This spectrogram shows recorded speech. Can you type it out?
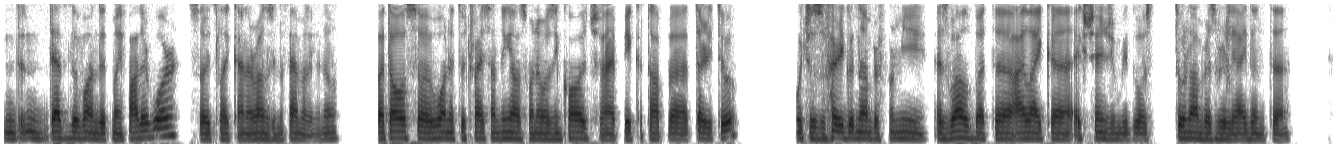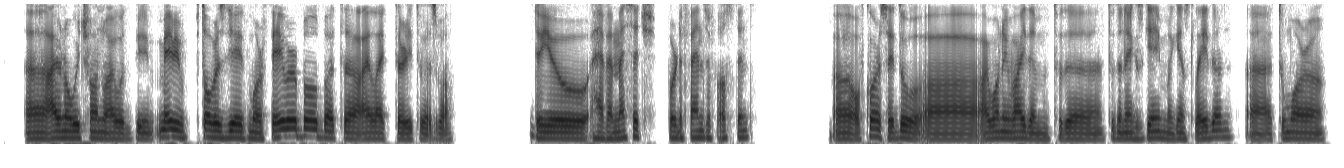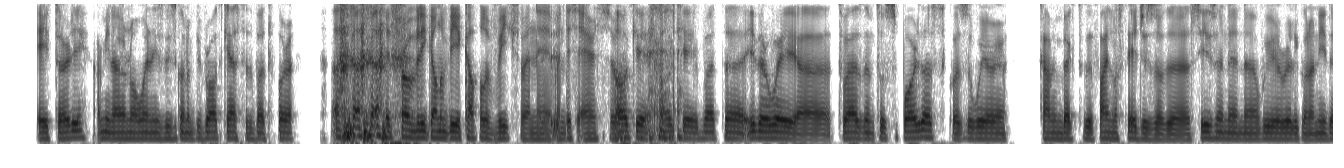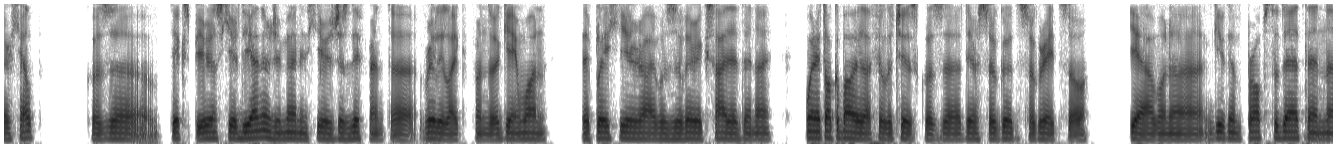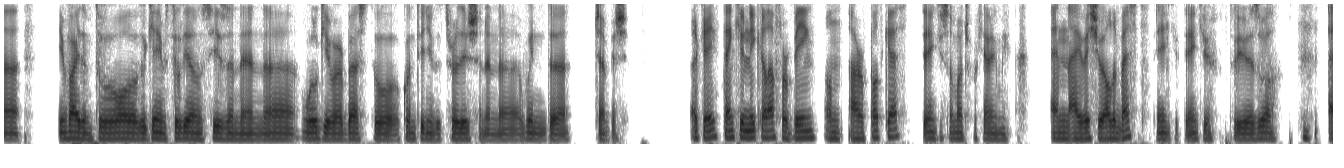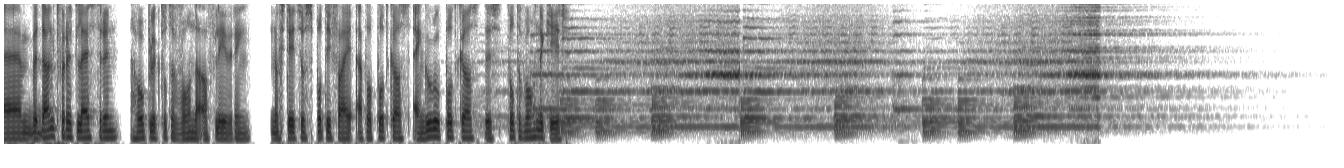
that's the one that my father wore so it's like kind of runs in the family you know but also I wanted to try something else when i was in college i picked up uh, 32 which was a very good number for me as well but uh, i like uh, exchanging with those two numbers really i don't uh, uh, i don't know which one i would be maybe towards the eight more favorable but uh, i like 32 as well do you have a message for the fans of Ostend uh, of course, I do. Uh, I want to invite them to the to the next game against Leiden uh, tomorrow, eight thirty. I mean, I don't know when is this going to be broadcasted, but for it's probably going to be a couple of weeks when uh, when this airs. So okay, okay. But uh, either way, uh, to ask them to support us because we're coming back to the final stages of the season, and we're really going to need their help because the experience here, the energy, man, in here is just different. really, like from the game one they play here, I was uh, very excited, and I when I talk about it, I feel the chills because uh, they're so good, so great. So yeah, I wanna give them props to that and uh, invite them to all of the games till the end of the season, and uh, we'll give our best to continue the tradition and uh, win the championship. Okay, thank you, Nikola, for being on our podcast. Thank you so much for having me. And I wish you all the best. Thank you, thank you. To you as well. um, bedankt voor het luisteren. Hopelijk tot de volgende aflevering. Nog steeds op Spotify, Apple Podcasts en Google Podcasts. Dus tot de volgende keer.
